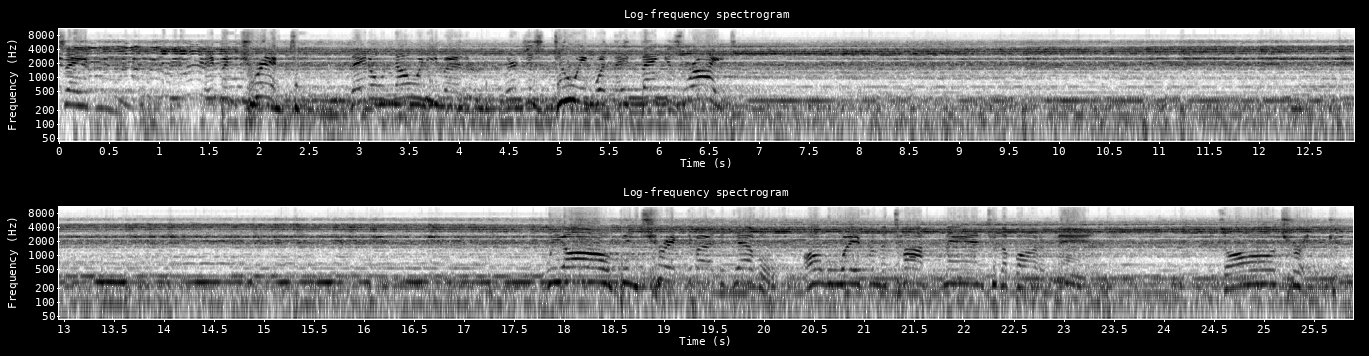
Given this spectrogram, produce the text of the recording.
Satan. They've been tricked. They don't know any better. They're just doing what they think is right. We all been tricked by the devil, all the way from the top man to the bottom man. It's all trick.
